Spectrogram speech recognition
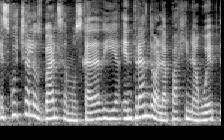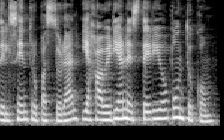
Escucha los bálsamos cada día entrando a la página web del Centro Pastoral y a javerianestereo.com.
